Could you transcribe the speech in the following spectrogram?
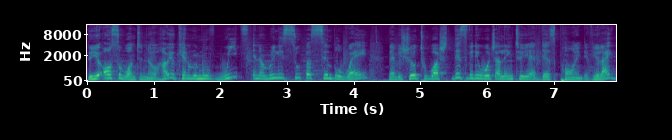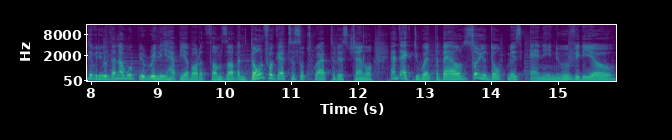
Do you also want to know how you can remove weeds in a really super simple way? Then be sure to watch this video which I link to you at this point. If you liked the video then I would be really happy about a thumbs up and don't forget to subscribe to this channel and activate the bell so you don't miss any new video.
